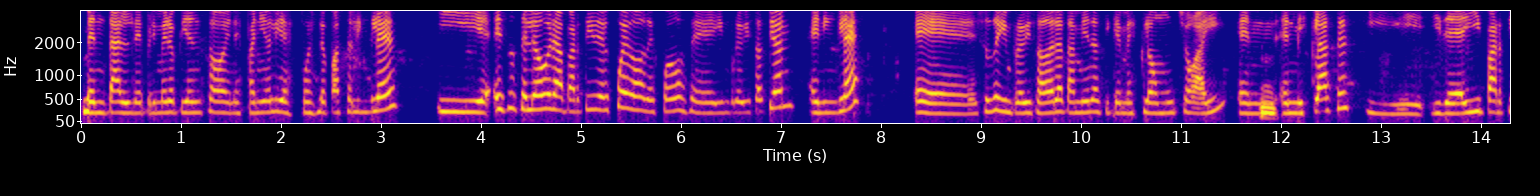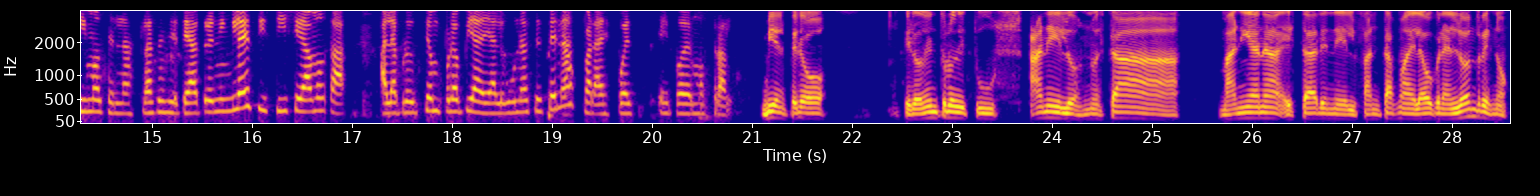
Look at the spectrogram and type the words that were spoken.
mental de primero pienso en español y después lo paso al inglés. Y eso se logra a partir del juego, de juegos de improvisación en inglés, Eh, yo soy improvisadora también, así que mezclo mucho ahí en, Mm. en mis clases y, y de ahí partimos en las clases de teatro en inglés y sí llegamos a, a la producción propia de algunas escenas para después eh, poder mostrarlas. Bien, pero, pero dentro de tus anhelos, ¿no está mañana estar en el Fantasma de la Ópera en Londres? No.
